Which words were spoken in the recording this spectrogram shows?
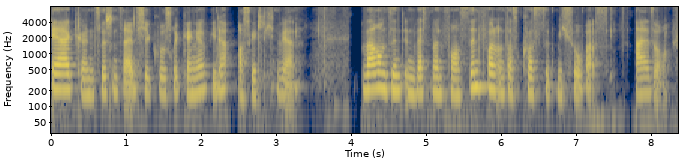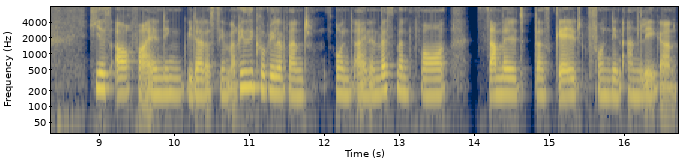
eher können zwischenzeitliche Kursrückgänge wieder ausgeglichen werden. Warum sind Investmentfonds sinnvoll und was kostet mich sowas? Also, hier ist auch vor allen Dingen wieder das Thema risikorelevant und ein Investmentfonds sammelt das Geld von den Anlegern.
